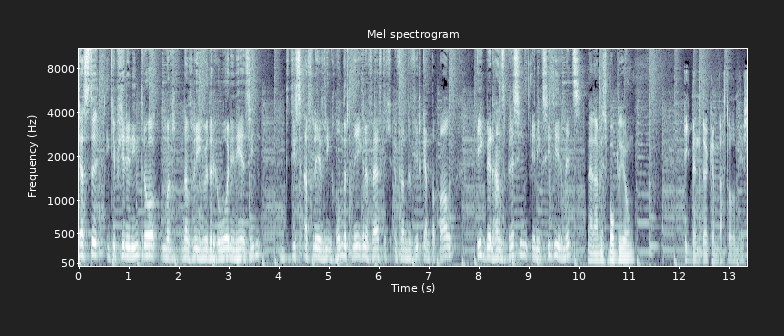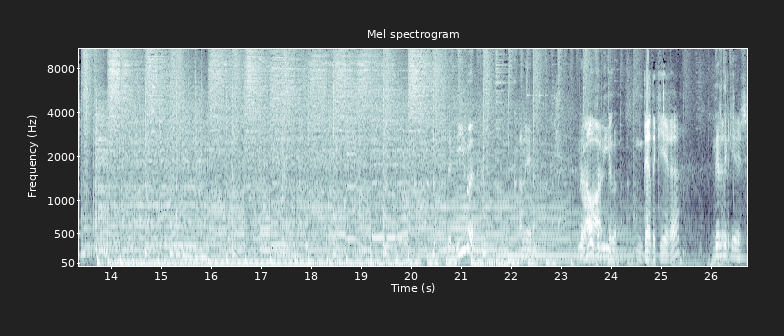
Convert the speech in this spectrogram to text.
Gasten, ik heb geen intro, maar dan vliegen we er gewoon ineens in. Dit is aflevering 159 van de Vierkante Paal. Ik ben Hans Bressing en ik zit hier met... Mijn naam is Bob de Jong. Ik ben Duncan Bartholomeus. De nieuwe. Allee, een halve nieuwe. Een derde keer, hè? Derde derde keer. keer.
